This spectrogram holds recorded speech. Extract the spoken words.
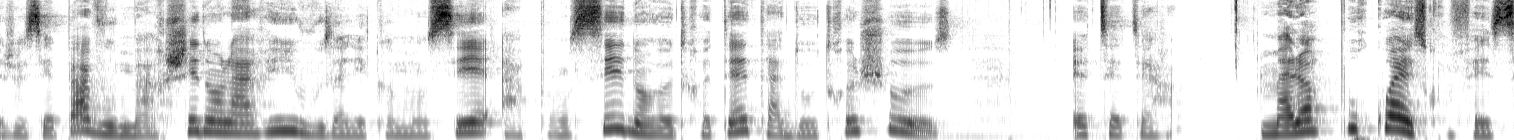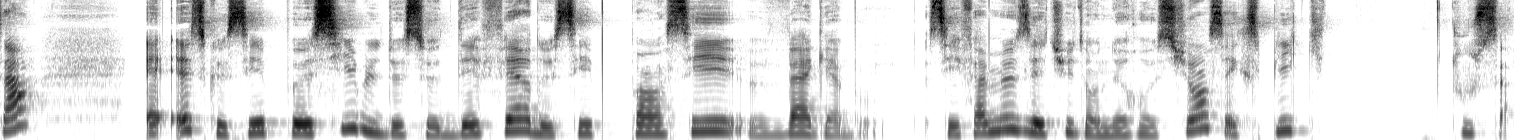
je ne sais pas, vous marchez dans la rue, vous allez commencer à penser dans votre tête à d'autres choses, etc. Mais alors pourquoi est-ce qu'on fait ça? Est-ce que c'est possible de se défaire de ces pensées vagabondes? Ces fameuses études en neurosciences expliquent tout ça.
